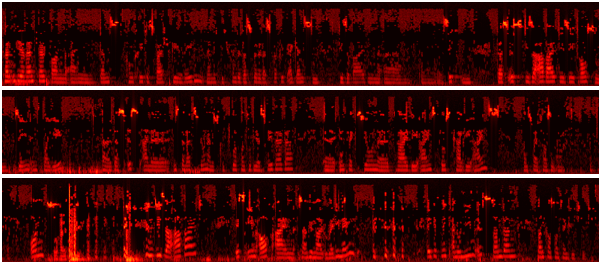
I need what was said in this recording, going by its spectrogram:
Könnten wir eventuell von einem ganz konkretes Beispiel reden? Nämlich, ich finde, das würde das wirklich ergänzen, diese beiden äh, äh, Sichten. Das ist diese Arbeit, die Sie draußen sehen im Foyer. Äh, das ist eine Installation, eine Skulptur von Tobias Rehberger, äh, Infektion 3B1 plus KG1 von 2008. Und so in dieser Arbeit ist eben auch ein, sagen wir mal, Ready-Made, welches nicht anonym ist, sondern von Konstantin Glitschitsch.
